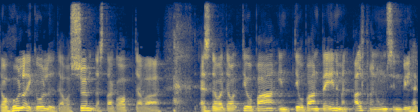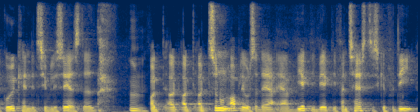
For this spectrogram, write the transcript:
der var huller i gulvet, der var søm, der stak op, der var, Altså, der var, der var, det, var bare en, det var bare en bane, man aldrig nogensinde ville have godkendt et civiliseret sted. Mm. Og, og, og, og sådan nogle oplevelser der er virkelig, virkelig fantastiske, fordi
